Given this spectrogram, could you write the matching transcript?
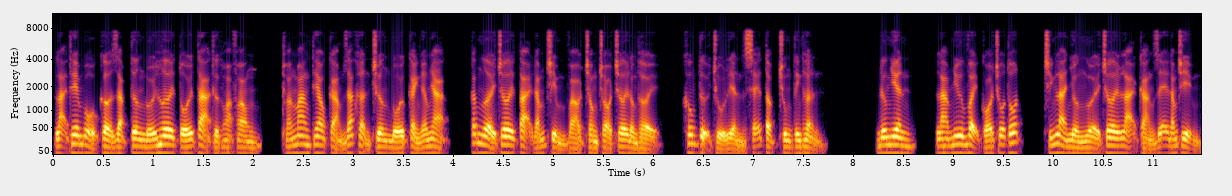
lại thêm bộ cờ dạp tương đối hơi tối tả thực hòa phòng thoáng mang theo cảm giác khẩn trương bối cảnh âm nhạc, các người chơi tại đắm chìm vào trong trò chơi đồng thời, không tự chủ liền sẽ tập trung tinh thần. Đương nhiên, làm như vậy có chỗ tốt, chính là nhường người chơi lại càng dễ đắm chìm,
